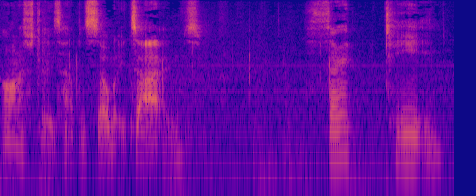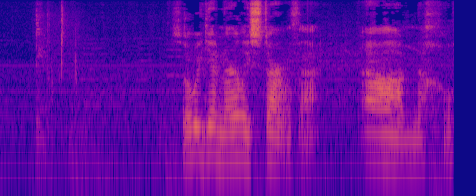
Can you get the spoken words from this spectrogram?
Honestly, it's happened so many times. 13. So we get an early start with that. Ah, no.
